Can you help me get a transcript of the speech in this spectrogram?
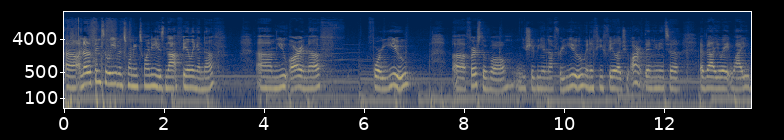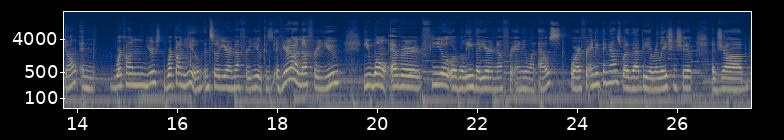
Uh, another thing to leave in 2020 is not feeling enough. Um, you are enough for you uh, first of all, you should be enough for you. And if you feel that you aren't, then you need to evaluate why you don't and work on your work on you until you're enough for you because if you're not enough for you you won't ever feel or believe that you're enough for anyone else or for anything else whether that be a relationship a job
